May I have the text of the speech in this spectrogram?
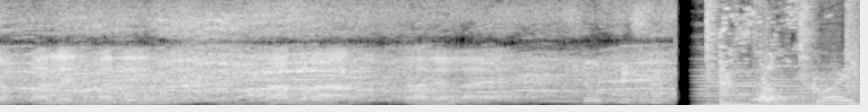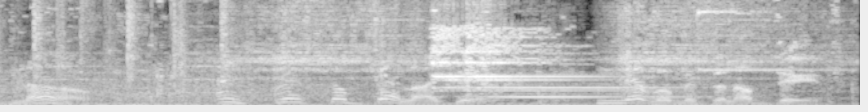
या कॉलेजमध्ये साजरा झालेला आहे subscribe now and press the bell icon. Never miss an update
